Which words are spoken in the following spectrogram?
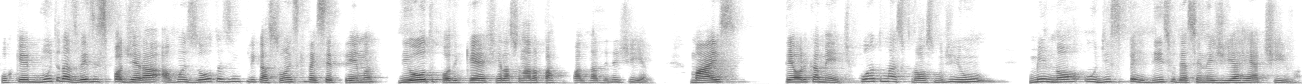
porque muitas das vezes pode gerar algumas outras implicações que vai ser tema de outro podcast relacionado à parte de qualidade da energia. Mas, teoricamente, quanto mais próximo de 1, menor o desperdício dessa energia reativa.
